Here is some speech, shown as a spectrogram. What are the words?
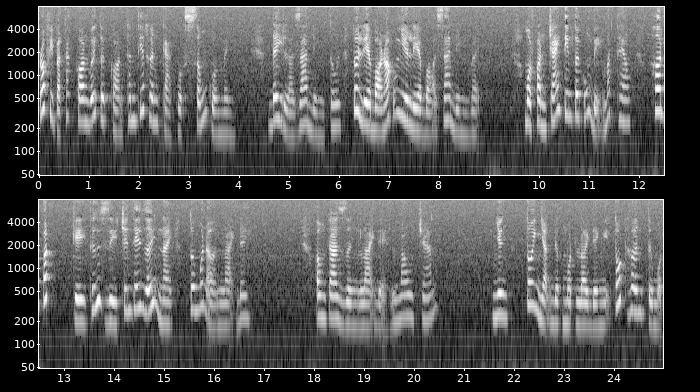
Roffy và các con với tôi còn thân thiết hơn cả cuộc sống của mình. Đây là gia đình tôi, tôi lìa bỏ nó cũng như lìa bỏ gia đình vậy. Một phần trái tim tôi cũng bị mất theo. Hơn bất kỳ thứ gì trên thế giới này, tôi muốn ở lại đây. Ông ta dừng lại để lau chán. Nhưng tôi nhận được một lời đề nghị tốt hơn từ một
